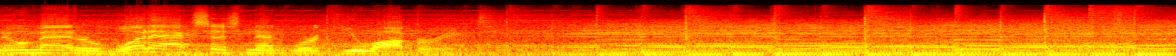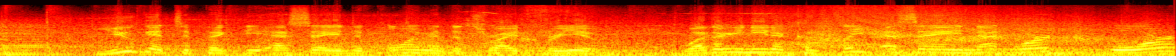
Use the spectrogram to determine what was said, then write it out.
no matter what access network you operate. You get to pick the SAA deployment that's right for you, whether you need a complete SAA network or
